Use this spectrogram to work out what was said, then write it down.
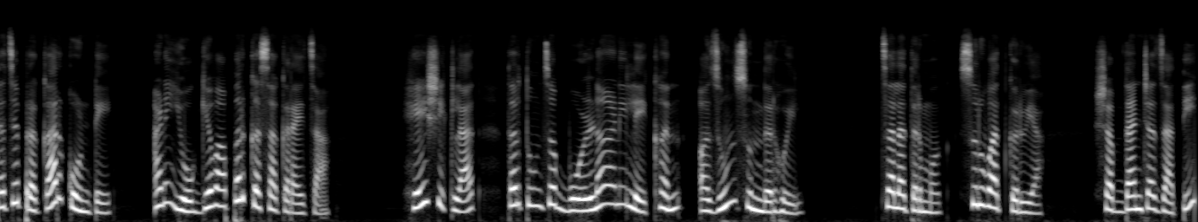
त्याचे प्रकार कोणते आणि योग्य वापर कसा करायचा? हे शिकलात तर तुमचं बोलणं आणि लेखन अजून सुंदर होईल. चला तर मग सुरुवात करूया. शब्दांच्या जाती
